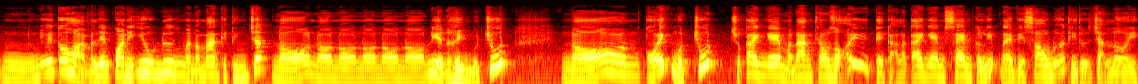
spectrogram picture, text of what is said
những cái câu hỏi mà liên quan đến yêu đương nhưng mà nó mang cái tính chất nó nó nó nó nó nó điển hình một chút nó có ích một chút cho các anh em mà đang theo dõi, kể cả là các anh em xem clip này về sau nữa thì tôi sẽ trả lời.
